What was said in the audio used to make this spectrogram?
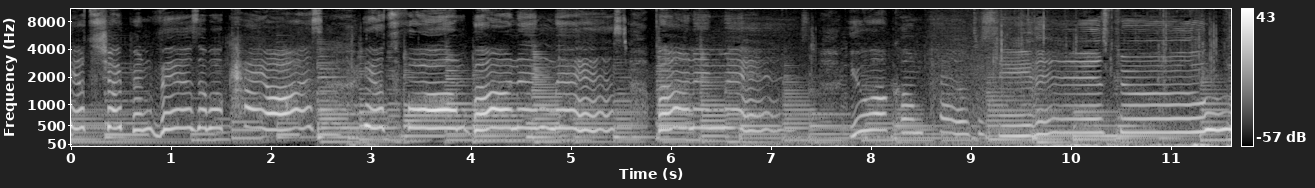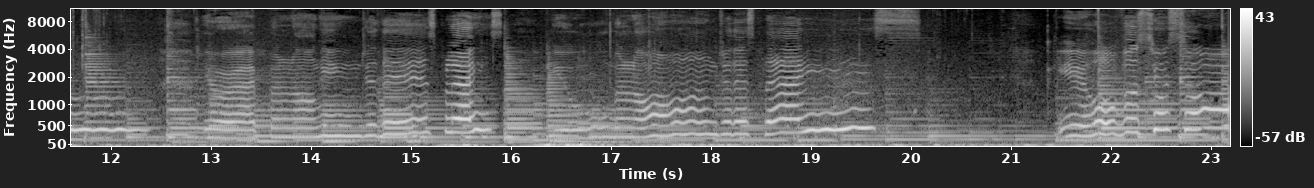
its shape invisible chaos, its form burning mist, burning mist. You are compelled to see this through. You're right belonging place. You belong to this place. Give us your soul,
